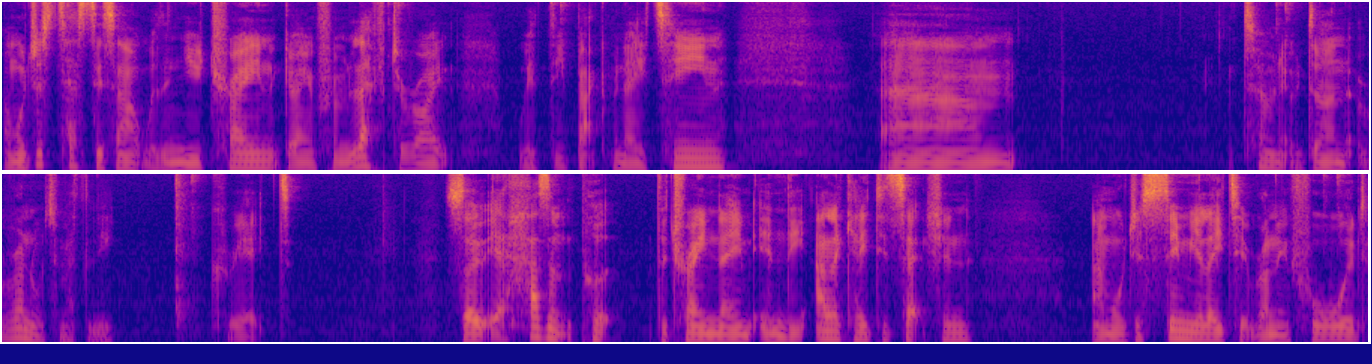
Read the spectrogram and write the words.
And we'll just test this out with a new train going from left to right with the Bachmann 18. Um, terminate we're done, run automatically, create. So it hasn't put the train name in the allocated section, and we'll just simulate it running forward.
